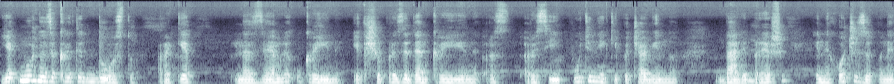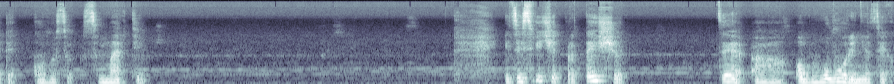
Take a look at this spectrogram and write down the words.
Як можна закрити доступ ракет на землю України, якщо президент країни Рос- Росії Путін, який почав війну, далі бреше і не хоче зупинити колесо смерті? І це свідчить про те, що це а, обговорення цих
